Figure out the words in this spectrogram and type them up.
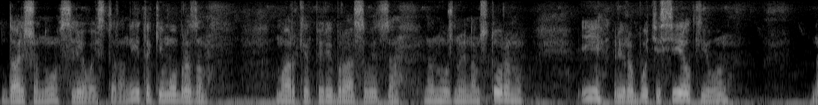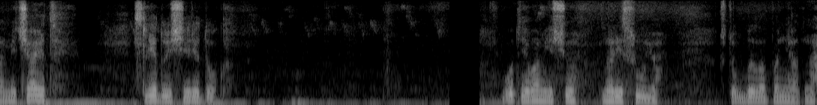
дальше, но с левой стороны. И таким образом маркер перебрасывается на нужную нам сторону. И при работе сеялки он намечает следующий рядок. Вот я вам еще нарисую, чтобы было понятно.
